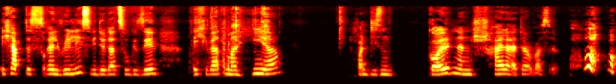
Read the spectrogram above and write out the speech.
Ich habe das Release-Video dazu gesehen. Ich werde mal hier von diesem goldenen Highlighter was im, oh,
